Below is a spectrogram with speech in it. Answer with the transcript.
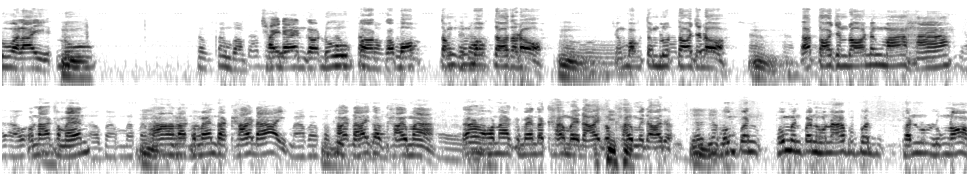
ดูอะไร ดู ชายแดนก็ดูก็ก็บอกต้องบอกต่อตดออืมจังบอกตำรวจต่อจะดอครับถ้าต่อจังดอนึงมาหาเดี๋ยวเอาหัวหน้าคอมแมนเอามามาหาหัวหน้าคอมแมนถ้าขายได้มามามาขายได้ก็ขายมาถ้าหัวหน้าคอมแมนถ้าขายไม่ได้ก็ขายไม่ได้เด้อเดี๋ยวเดี๋ยวผมเป็นผมเป็นเป็นหัวหน้าผมเป็นเป็นลูกน้อง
